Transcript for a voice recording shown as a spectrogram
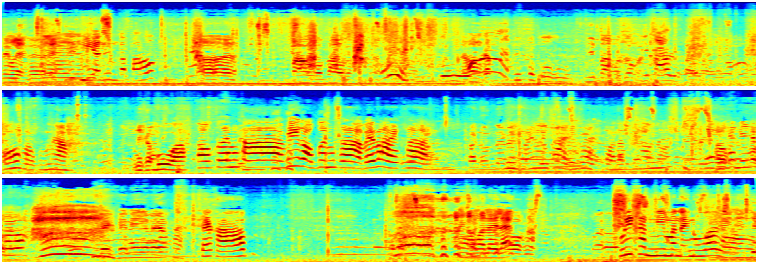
นั่งเลยนั่งเลยพี่อย่าลืมกระเป๋า อ่าเบากับเบากับระวังครับนี่เบากับต้องนี่เบาหรือโอ้ขอบคุณค่ะ นี่ครับบัวขอบคุณค่ะ พี่ขอบคุณค่ะ บ๊ายบายค่ะขนมได้ไหมไม่ใช่ไม่ใช่ขอนะคะแค่นี้ใช่ไหมวะแค่นี้ใช่ไหมครับใช่ครับไม่เอาอะไรแล้วอุ้ยคันนี้มันไอ้นู้ว่าเหรอเอ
